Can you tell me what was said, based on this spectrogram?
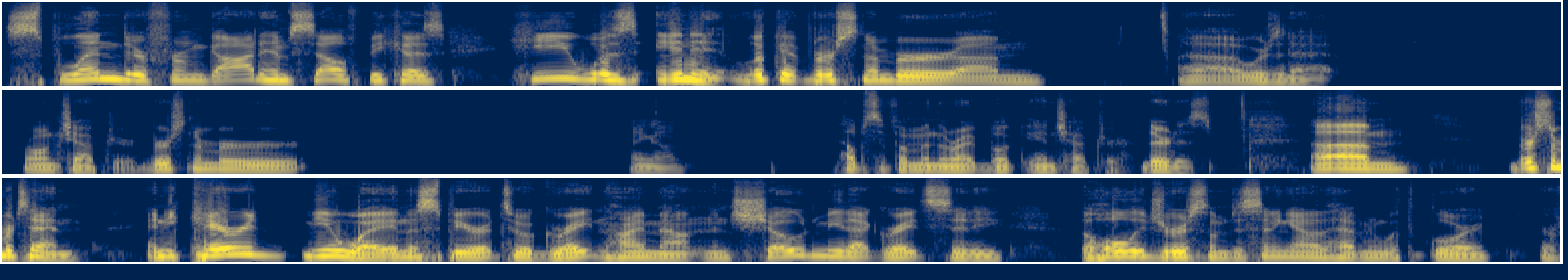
splendor from God Himself because He was in it. Look at verse number, um, uh, where's it at? Wrong chapter. Verse number Hang on. Helps if I'm in the right book and chapter. There it is. Um, verse number 10. And he carried me away in the spirit to a great and high mountain and showed me that great city, the holy Jerusalem, descending out of heaven with glory, or,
